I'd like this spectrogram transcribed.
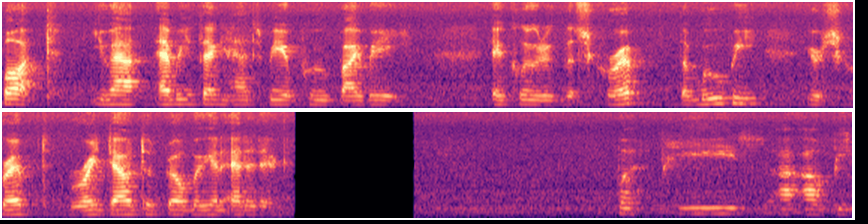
But you have everything has to be approved by me, including the script, the movie, your script, right down to filming and editing. But please, I'll be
